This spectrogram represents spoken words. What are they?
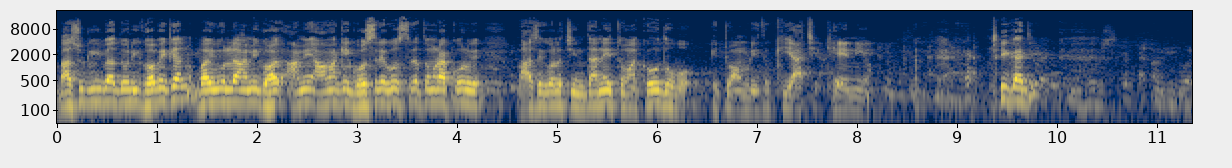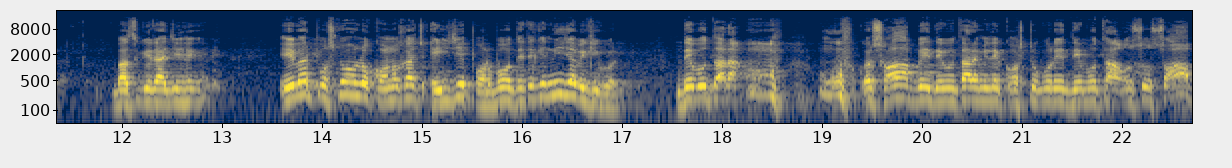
বাসুকি বা দরিক হবে কেন? ভাই বললে, আমি আমি আমাকে ঘষরে ঘষরে তোমরা করবে। বাসুকি বলে চিন্তা নেই, তোমাকেও দেবো। একটু অমৃত কি আছে, খেয়ে নিও। ঠিক আছে। বাসুকি রাজি হয়ে গেল। এবার প্রশ্ন হলো, কনকাজ এই যে পর্বত, এটাকে নিয়ে যাবে কি করে? দেবতারা সব এই দেবতারা মিলে কষ্ট করে দেবতা ওষুধ সব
